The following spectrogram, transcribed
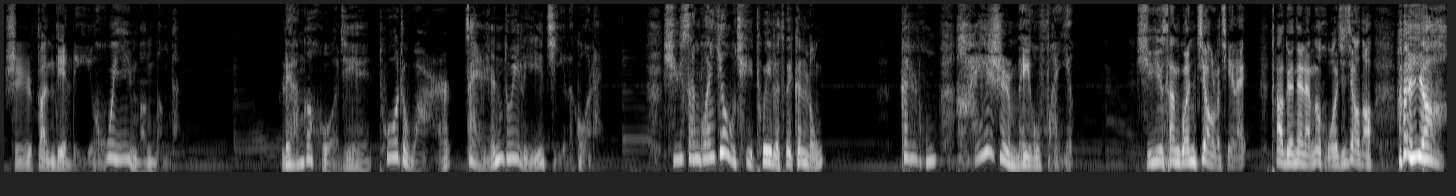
使饭店里灰蒙蒙的。两个伙计拖着碗儿在人堆里挤了过来。徐三观又去推了推根龙，根龙还是没有反应。徐三观叫了起来，他对那两个伙计叫道：“哎呀，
